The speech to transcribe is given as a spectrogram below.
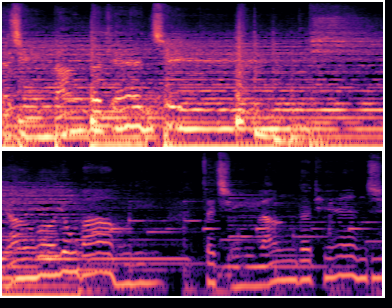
在晴朗的天气。让我拥抱你，在晴朗的天气。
